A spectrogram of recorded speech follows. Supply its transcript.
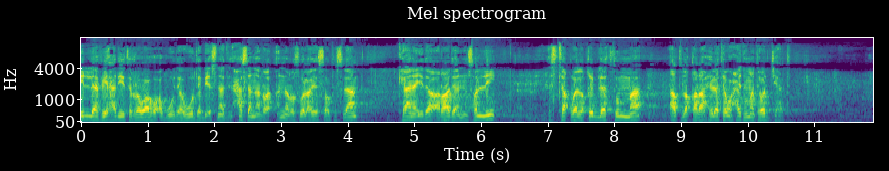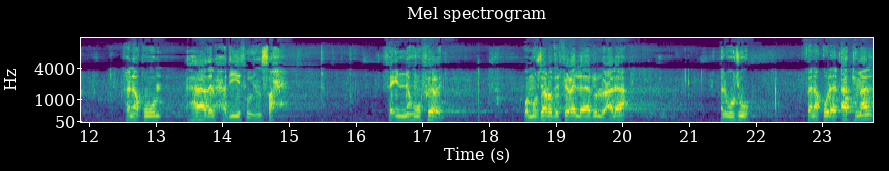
إلا في حديث رواه أبو داود بإسناد حسن أن الرسول عليه الصلاة والسلام كان إذا أراد أن يصلي استقبل القبلة ثم أطلق راحلته حيثما توجهت. فنقول هذا الحديث إن صح فإنه فعل ومجرد الفعل لا يدل على الوجوب. فنقول الأكمل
